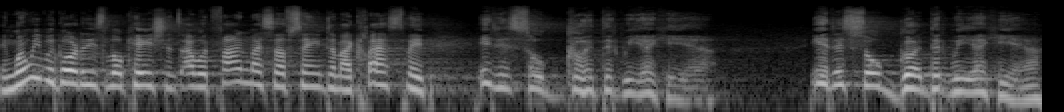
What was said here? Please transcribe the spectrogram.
And when we would go to these locations, I would find myself saying to my classmate, It is so good that we are here. It is so good that we are here.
